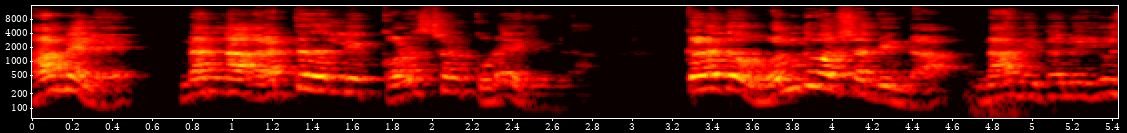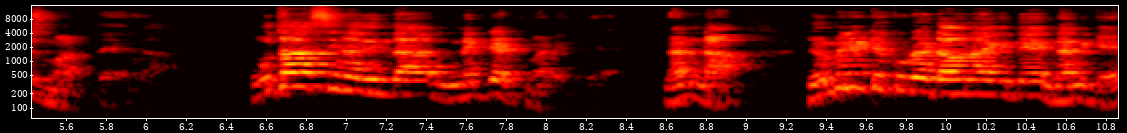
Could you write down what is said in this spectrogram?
ಆಮೇಲೆ ನನ್ನ ರಕ್ತದಲ್ಲಿ ಕೊಲೆಸ್ಟ್ರಾಲ್ ಕೂಡ ಇರಲಿಲ್ಲ. ಕಳೆದ ಒಂದು ವರ್ಷದಿಂದ ನಾನು ಇದನ್ನು ಯೂಸ್ ಮಾಡ್ತಾ ಇಲ್ಲ. ಉದಾಸೀನದಿಂದ ನೆಗ್ಲೆಕ್ಟ್ ಮಾಡಿದ್ದೆ. ನನ್ನ ಇಮ್ಯುನಿಟಿ ಕೂಡ ಡೌನ್ ಆಗಿದೆ. ನನಗೆ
